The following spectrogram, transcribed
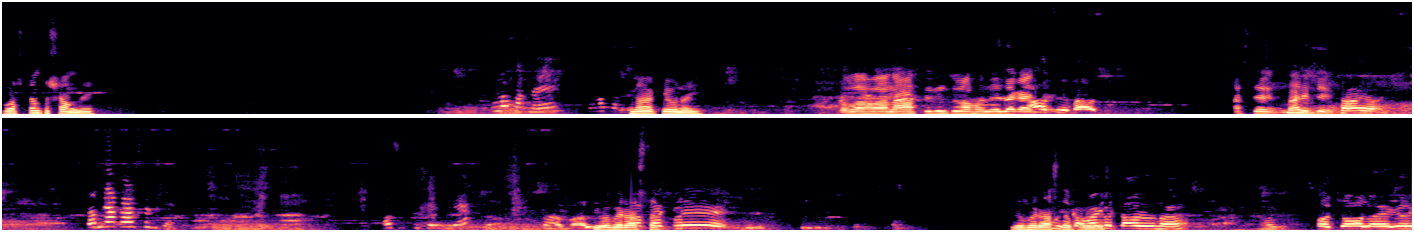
বাস স্ট্যান্ড তো সামনে। না কেউ নাই। বলা হয় না আছে কিন্তু এখন এই জায়গায় নাই। আছে বাস আছে বাড়িতে? হ্যাঁ হ্যাঁ। আপনি একা আসছেন কেন? অসুস্থ শরীরে? কীভাবে রাস্তা থাকলে কীভাবে রাস্তা পড়ে কামাই গেছে? করতে পারো না। ও চল হয়ে গেলে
